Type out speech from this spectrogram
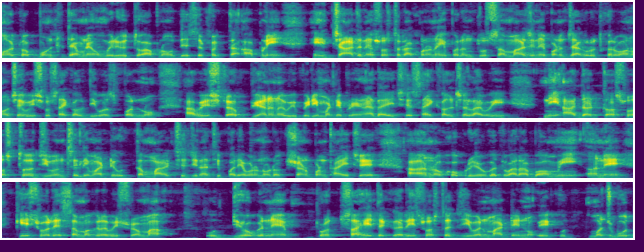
મહત્વપૂર્ણ છે. તેમણે ઉમેર્યું હતું, આપણો ઉદ્દેશ્ય ફક્ત આપણી જાતને સ્વસ્થ રાખવાનો નહીં, પરંતુ સમાજને પણ જાગૃત કરવાનો છે. વિશ્વ સાયકલ દિવસ પરનું આ વિશિષ્ટ અભિયાન નવી પેઢી માટે પ્રેરણાદાયી છે. સાયકલ ચલાવીની આદત સ્વસ્થ જીવનશૈલી માટે ઉત્તમ માર્ગ છે, જેનાથી પર્યાવરણનું રક્ષણ પણ થાય છે. આ અનોખો પ્રયોગ દ્વારા બોમી અને કેશવરે સમગ્ર વિશ્વમાં ઉદ્યોગને પ્રોત્સાહિત કરી સ્વસ્થ જીવન માટેનું એક મજબૂત,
